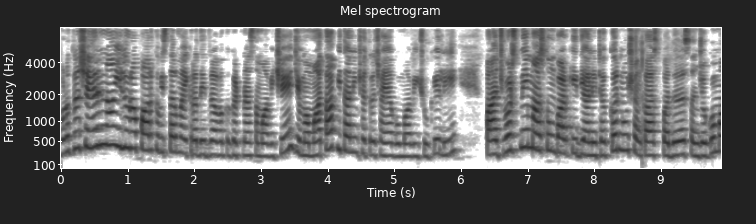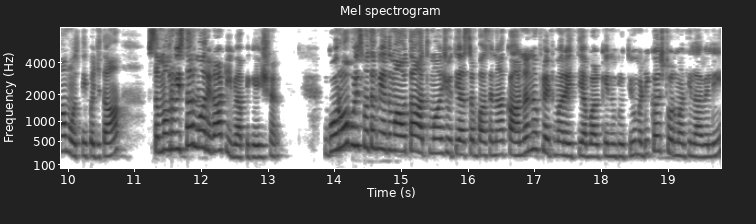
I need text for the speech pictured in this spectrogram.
વડોદરા શહેરના ઇલોરા પાર્ક વિસ્તારમાં એક હૃદયદ્રાવક ઘટના સમાવી છે, જેમાં માતા પિતાની છત્રછાયા ગુમાવી ચૂકેલી પાંચ વર્ષની માસૂમ બાળકી ધ્યાની ઠક્કરનું શંકાસ્પદ સંજોગોમાં મોત નીપજતા સમગ્ર વિસ્તારમાં રેરાટી વ્યાપી ગઈ છે. ગોરવા પોલીસ મથકની હદમાં આવતા આત્મા જ્યોતિ આશ્રમ પાસેના કાનન ફ્લેટમાં રહેતી આ બાળકીનું મૃત્યુ. મેડિકલ સ્ટોરમાંથી લાવેલી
